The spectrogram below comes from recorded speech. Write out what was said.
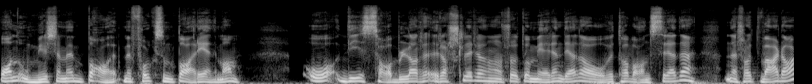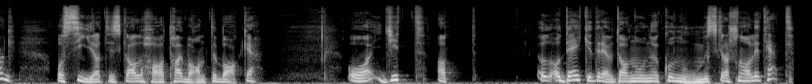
Og han omgir seg med, ba, med folk som bare er enige med ham. Og de sabelrasler og mer enn det da, over Taiwan-stredet hver dag, og sier at de skal ha Taiwan tilbake. Og gitt at Og det er ikke drevet av noen økonomisk rasjonalitet.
